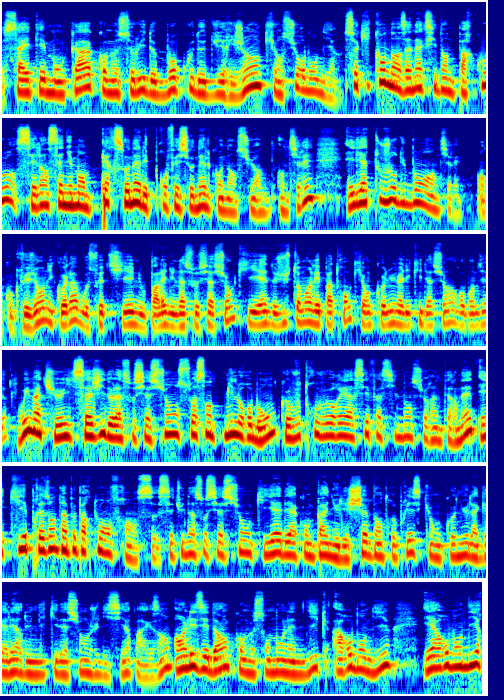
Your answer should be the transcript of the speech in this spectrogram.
Ça a été mon cas comme celui de beaucoup de dirigeants qui ont su rebondir. Ce qui compte dans un accident de parcours, c'est l'enseignement personnel et professionnel qu'on a su en tirer, et il y a toujours du bon à en tirer. En conclusion, Nicolas, vous souhaitiez nous parler d'une association qui aide justement les patrons qui ont connu la liquidation à rebondir? Oui Mathieu, il s'agit de l'association 60 000 rebonds que vous trouverez assez facilement sur Internet et qui est présente un peu partout en France. C'est une association qui aide et accompagne les chefs d'entreprise qui ont connu la galère d'une liquidation judiciaire par exemple, en les aidant, comme son nom l'indique, à rebondir et à rebondir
